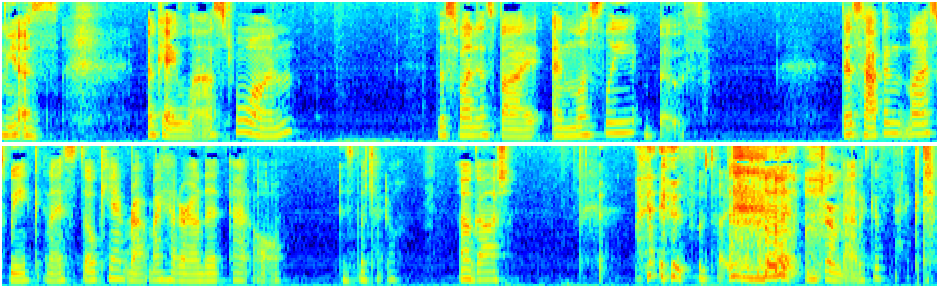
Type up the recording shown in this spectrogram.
yes. Okay, last one. This one is by Endlessly Both. This happened last week and I still can't wrap my head around it at all. Is the title. Oh gosh. is the title. Dramatic effect.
